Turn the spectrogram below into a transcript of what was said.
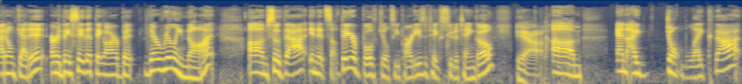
I don't get it. Or they say that they are, but they're really not. Um, so that in itself, they are both guilty parties. It takes two to tango. yeah. Um, and I don't like that.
